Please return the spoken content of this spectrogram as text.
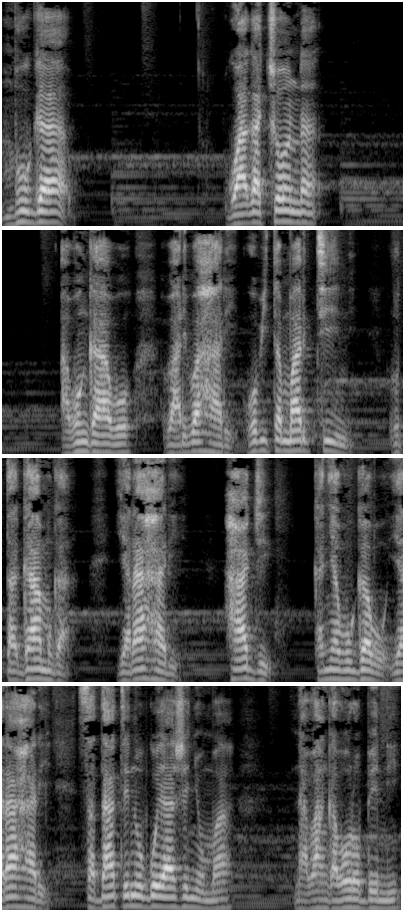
mbuga rwagaconda abo ngabo bari bahari uwo bita martin rutagambwa yari ahari haji kanyabugabo yari ahari sadate nubwo yaje nyuma na ba ngabo robeni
